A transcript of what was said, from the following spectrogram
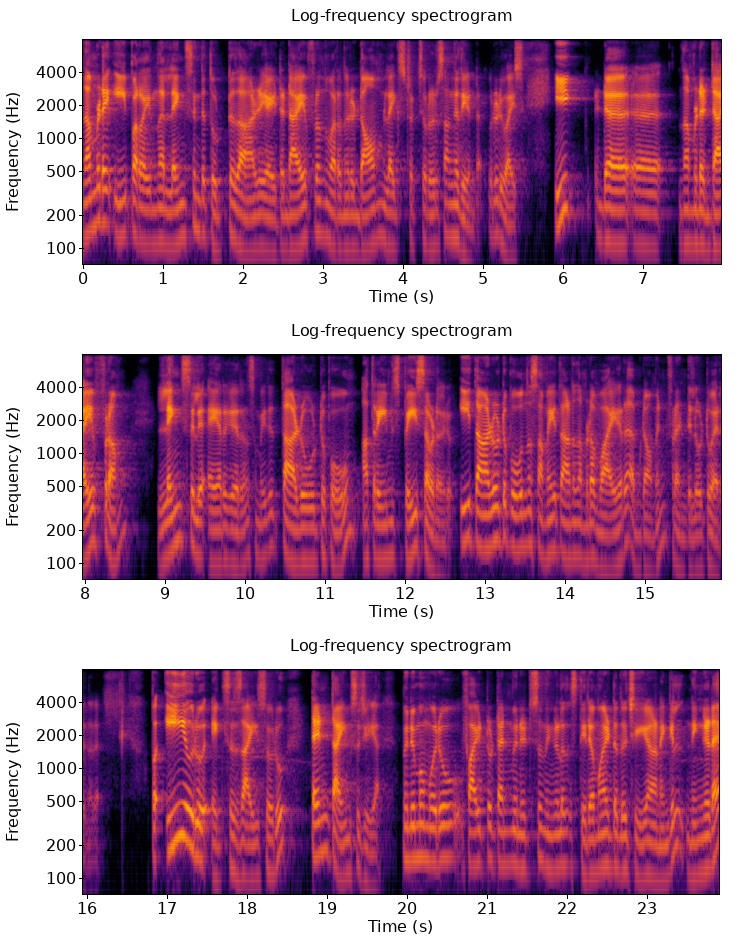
നമ്മുടെ ഈ പറയുന്ന ലെങ്സിന്റെ തൊട്ട് താഴെയായിട്ട് ഡയഫ്രം എന്ന് പറയുന്ന ഒരു ഡോം ലൈക്ക് സ്ട്രക്ചർ ഒരു സംഗതിയുണ്ട്. ഒരു ഡിവൈസ് ഈ നമ്മുടെ ഡയഫ്രം ലെങ്സിൽ എയർ കയറുന്ന സമയത്ത് താഴോട്ട് പോവും. അത്രയും സ്പേസ് അവിടെ വരും. ഈ താഴോട്ട് പോകുന്ന സമയത്താണ് നമ്മുടെ വയർ അബ്ഡോമൻ ഫ്രണ്ടിലോട്ട് വരുന്നത്. അപ്പോൾ ഈ ഒരു എക്സസൈസ് ഒരു ടെൻ ടൈംസ് ചെയ്യുക. മിനിമം ഒരു ഫൈവ് ടു ടെൻ മിനിറ്റ്സ് നിങ്ങൾ സ്ഥിരമായിട്ട് ഇത് ചെയ്യുകയാണെങ്കിൽ നിങ്ങളുടെ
